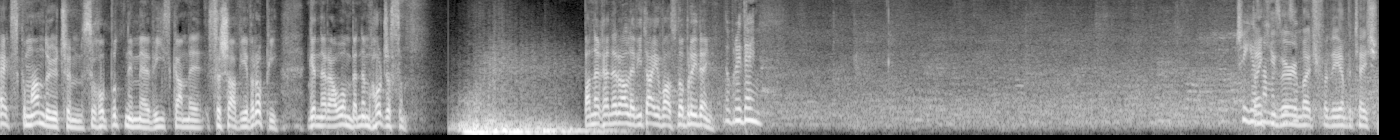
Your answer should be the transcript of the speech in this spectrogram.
екс-командуючим сухопутними військами США в Європі, генералом Беном Ходжесом. Пане генерале, вітаю вас. Добрий день. Добрий день. Чи є з нами you very зв'язок? much for the invitation.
